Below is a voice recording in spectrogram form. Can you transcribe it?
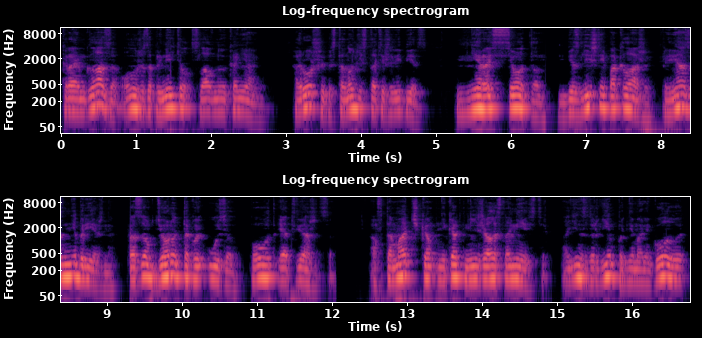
Краем глаза он уже заприметил славную конягу. Хороший, быстроногий, кстати, жеребец. Не рассет без лишней поклажи, привязан небрежно. Разок дернуть такой узел, повод и отвяжется. Автоматчикам никак не лежалось на месте. Один за другим поднимали головы,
